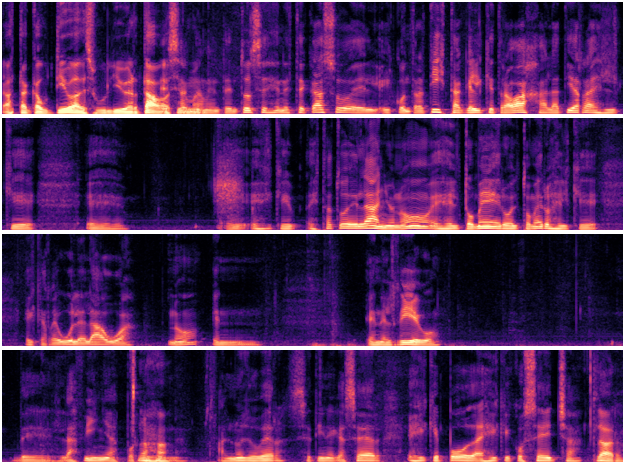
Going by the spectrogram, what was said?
hasta cautiva de su libertad, básicamente. Exactamente. Entonces, en este caso, el, el contratista, aquel que trabaja la tierra, es el que eh, eh, es el que está todo el año, ¿no? Es el tomero. El tomero es el que el que regula el agua, ¿no? En, en el riego de las viñas, porque Ajá. Al no llover se tiene que hacer. Es el que poda, es el que cosecha, Claro.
